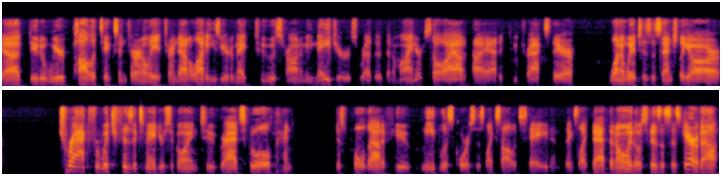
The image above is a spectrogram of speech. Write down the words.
uh, due to weird politics internally, it turned out a lot easier to make two astronomy majors rather than a minor. So I, I added two tracks there, one of which is essentially our track for which physics majors are going to grad school, and just pulled out a few needless courses like solid state and things like that that only those physicists care about,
